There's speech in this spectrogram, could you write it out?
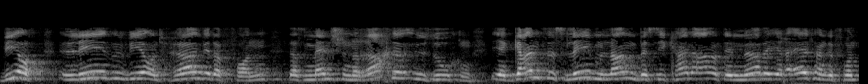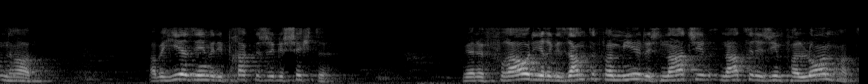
Wie oft lesen wir und hören wir davon, dass Menschen Rache suchen, ihr ganzes Leben lang, bis sie, keine Ahnung, den Mörder ihrer Eltern gefunden haben. Aber hier sehen wir die praktische Geschichte. Wie eine Frau, die ihre gesamte Familie durch Nazi-Regime verloren hat,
